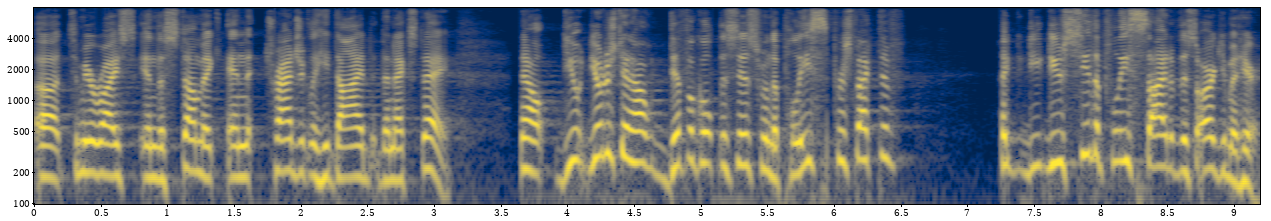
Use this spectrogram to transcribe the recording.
uh, Tamir Rice in the stomach, and tragically, he died the next day. Now, do you, do you understand how difficult this is from the police perspective? Like, do you- see the police side of this argument here?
